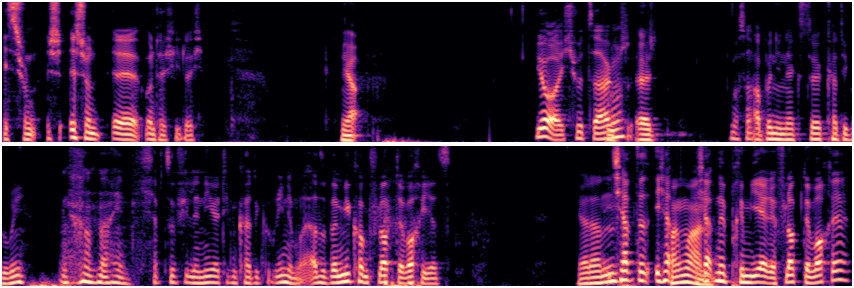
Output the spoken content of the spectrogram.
ist schon, ist, schon äh, unterschiedlich. Ja. Ja, ich würde sagen, Gut, äh, was ab in die nächste Kategorie. Oh nein, ich habe zu viele negativen Kategorien immer. Also bei mir kommt Flop der Woche jetzt. Ja, dann. Ich habe ich hab, ich hab eine Premiere, Flop der Woche.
